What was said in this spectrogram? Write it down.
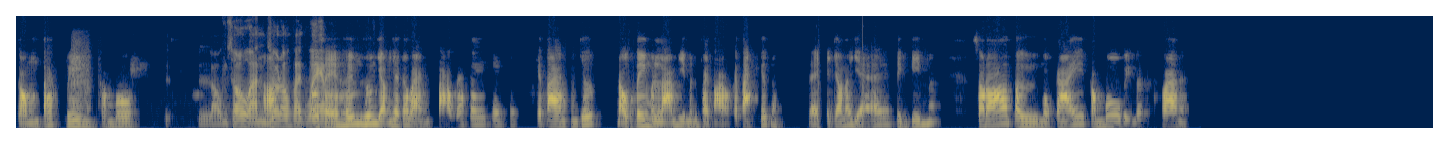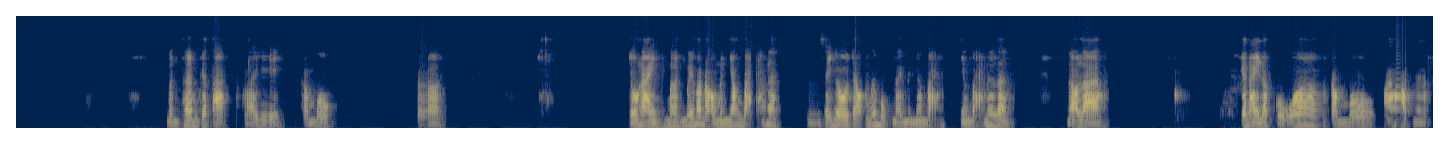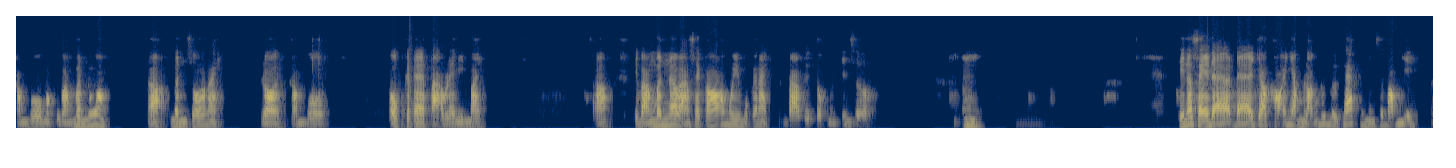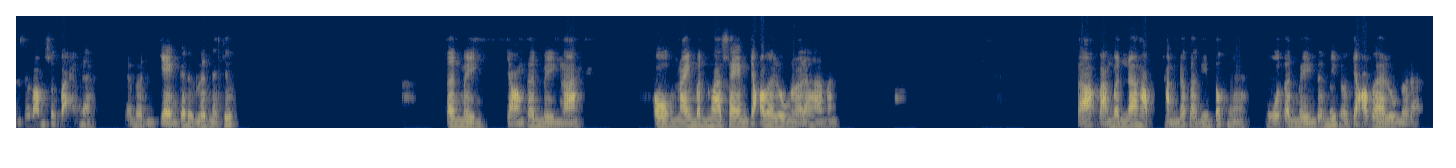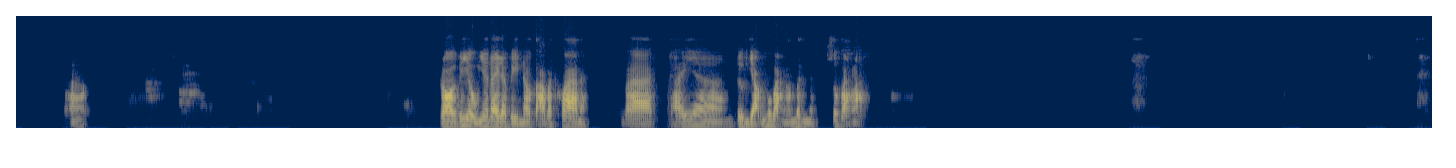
Cộng tác viên combo. Lộn số anh Đó, số đó không phải của tôi em. sẽ hướng hướng dẫn cho các bạn tạo các cái cái cái, cái tag trước. Đầu tiên mình làm gì? Mình phải tạo cái tag trước này để cho nó dễ tìm kiếm đó. sau đó từ một cái combo viện bách khoa này. Mình thêm cái tag là gì? Combo. Rồi chỗ này mình mới bắt đầu mình nhân bản nè. Mình sẽ vô trong cái mục này mình nhân bản nhân bản nó lên. Đó là cái này là của combo, khóa học này là combo mà của bạn Minh, đúng không? Đó, Minh số này. Rồi, combo. Ok, tạo landing page đó, thì bạn Minh đó, bạn sẽ có nguyên một cái này. Vào tiếp tục mình chỉnh sửa. Thì nó sẽ để để cho khỏi nhầm lẫn với người khác thì mình sẽ bấm gì? Mình sẽ bấm xuất bản nè để mình chèn cái đường link này trước. Tên miền chọn tên miền là ồ hôm nay Minh Hoa Sen chỏ về luôn rồi đó hả Minh? Đó bạn Minh nó học hành rất là nghiêm túc nè mua tên miền tên miết rồi chỏ về luôn rồi đó, đó. rồi ví dụ như đây là viện đào tạo bách khoa nè. Và cái ờ, đường dẫn của bạn là Minh này, xuất bạn lại.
